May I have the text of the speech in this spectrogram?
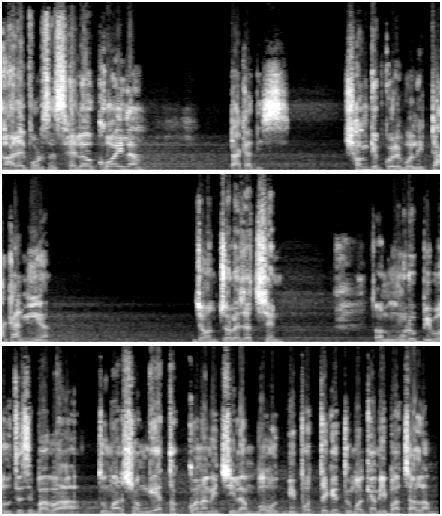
ঘাড়ে পড়ছে, ছেলেও খোয়াইলাম টাকা দিস। সংক্ষেপ করে বলি, টাকা নিয়া। যখন চলে যাচ্ছেন, তখন মুরব্বী বলতেছে, বাবা, তোমার সঙ্গে এতক্ষণ আমি ছিলাম, বহুত বিপদ থেকে তোমাকে আমি বাঁচালাম।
